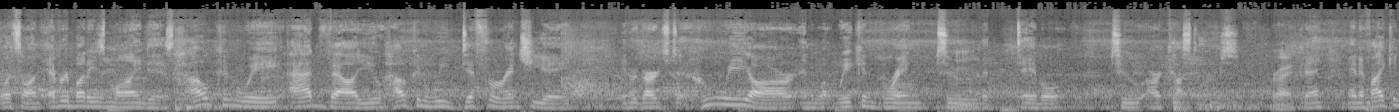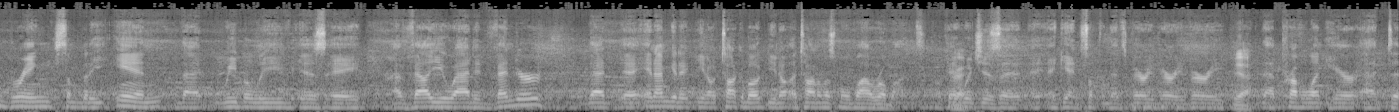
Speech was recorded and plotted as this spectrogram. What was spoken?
what's on everybody's mind is how can we add value how can we differentiate in regards to who we are and what we can bring to hmm. the table to our customers Right. okay and if i can bring somebody in that we believe is a, a value added vendor that uh, and i'm going to you know talk about you know autonomous mobile robots okay Right. which is a, a- again something that's very very very Yeah. uh, prevalent here at uh,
